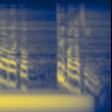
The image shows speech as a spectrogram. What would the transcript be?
Rakot. Terima kasih.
